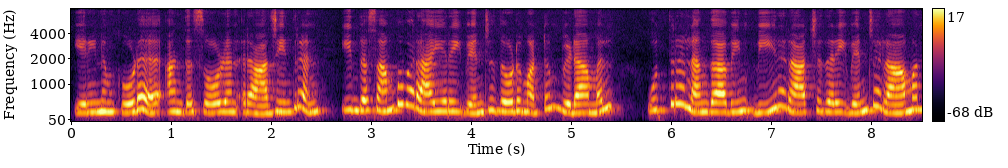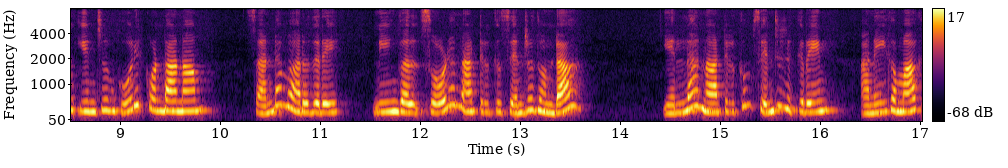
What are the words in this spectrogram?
எனினும் கூட அந்த சோழன் ராஜேந்திரன் இந்த சம்புவராயரை வென்றதோடு மட்டும் விடாமல் உத்தரலங்காவின் வீர ராட்சதரை வென்ற ராமன் என்றும் கூறிக்கொண்டானாம். சண்டமாருதரே நீங்கள் சோழ நாட்டிற்கு சென்றதுண்டா? எல்லா நாட்டிற்கும் சென்றிருக்கிறேன். அநேகமாக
